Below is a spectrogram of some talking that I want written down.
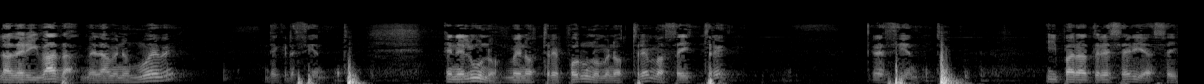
La derivada me da menos 9, decreciente. En el 1, menos 3 por 1, menos 3, más 6, 3, creciente. Y para 3 sería 6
